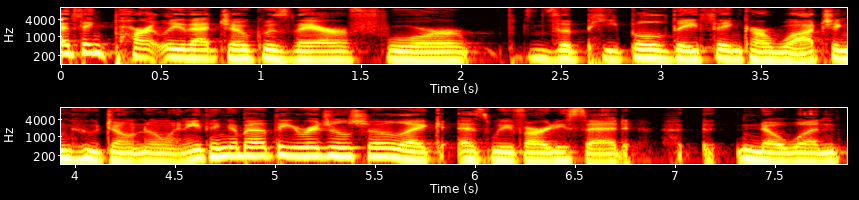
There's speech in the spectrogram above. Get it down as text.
I think partly that joke was there for the people they think are watching who don't know anything about the original show. Like as we've already said, no one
